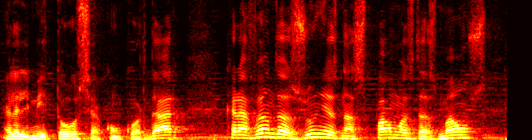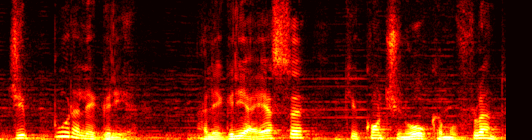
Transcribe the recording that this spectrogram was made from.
ela limitou-se a concordar, cravando as unhas nas palmas das mãos de pura alegria. Alegria essa que continuou camuflando.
